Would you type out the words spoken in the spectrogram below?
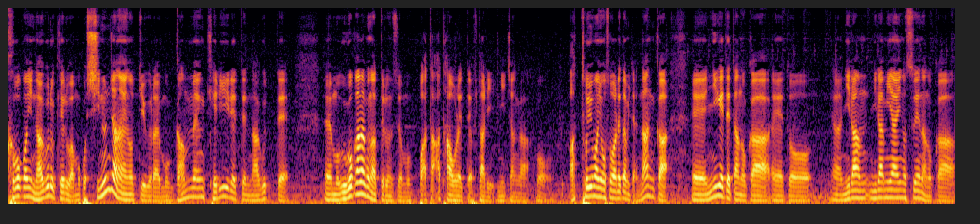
コボコに殴る蹴るはもうこれ死ぬんじゃないのっていうぐらいもう顔面蹴り入れて殴って、えー、もう動かなくなってるんですよ。もうバター倒れて2人兄ちゃんが。もうあっという間に襲われたみたいな。なんかえー、逃げてたのか、えーと、にら睨み合いの末なのか、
